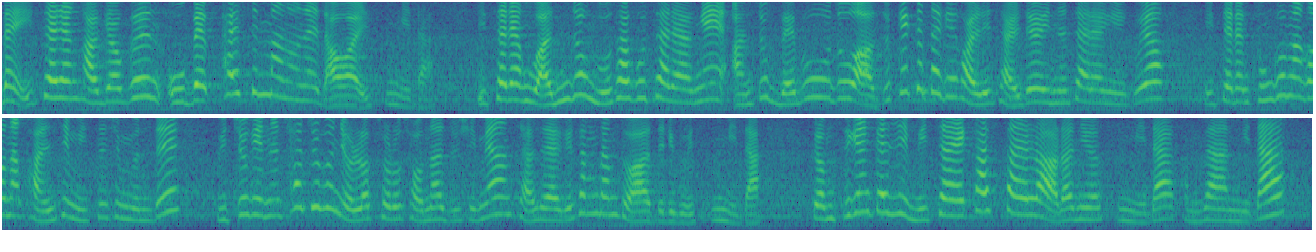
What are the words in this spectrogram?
네, 이 차량 가격은 580만 원에 나와 있습니다. 이 차량 완전 무사고 차량에 안쪽 내부도 아주 깨끗하게 관리 잘 되어 있는 차량이고요. 이 차량 궁금하거나 관심 있으신 분들 위쪽에 있는 차주분 연락처로 전화 주시면 자세하게 상담 도와드리고 있습니다. 그럼 지금까지 미차의 카스타일러 아란이었습니다. 감사합니다.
